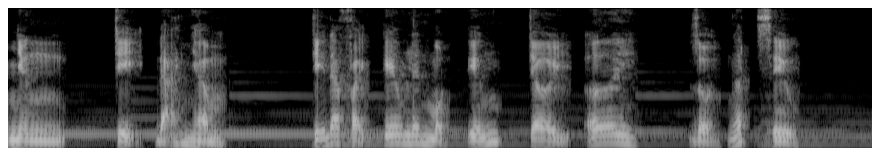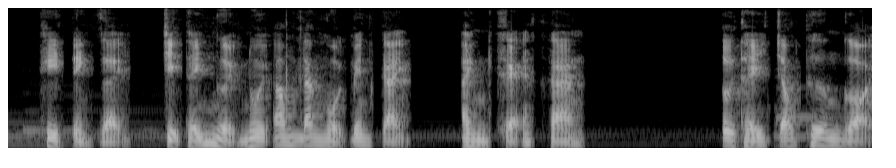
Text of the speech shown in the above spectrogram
Nhưng chị đã nhầm, chị đã phải kêu lên một tiếng trời ơi rồi ngất xỉu. Khi tỉnh dậy, chị thấy người nuôi ong đang ngồi bên cạnh, anh khẽ khàng. Tôi thấy cháu thương gọi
